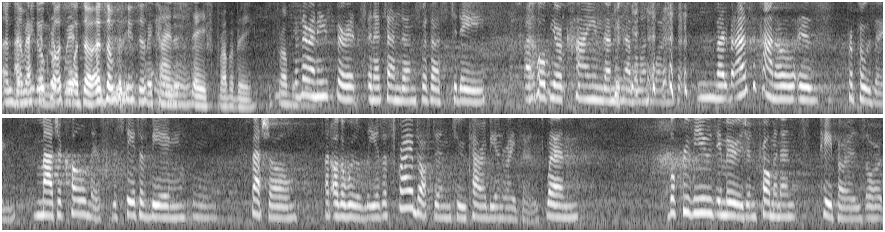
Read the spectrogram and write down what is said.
And I Jambido reckon that cross water. Somebody's just we're kind of "Hmm, safe, probably. Probably. If there are any spirits in attendance with us today, I hope you're kind and benevolent ones. But, but as the panel is proposing, magicalness, the state of being special and otherworldly, is ascribed often to Caribbean writers when book reviews emerge in prominent papers or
